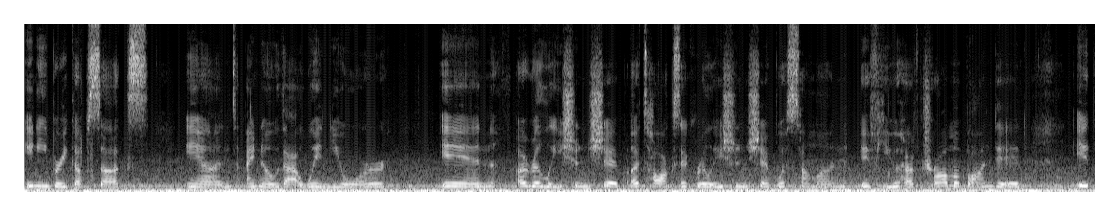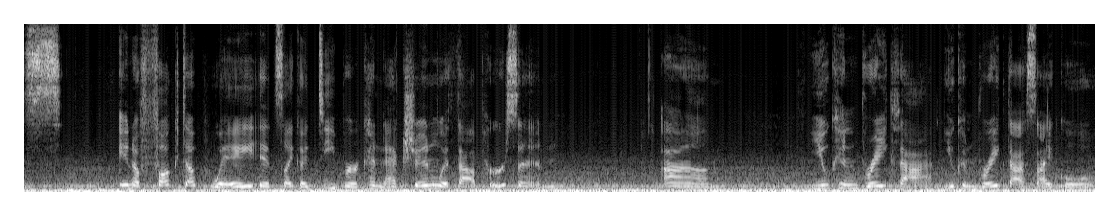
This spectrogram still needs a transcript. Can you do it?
Any breakup sucks. And I know that when you're in a relationship, a toxic relationship with someone, if you have trauma bonded, it's in a fucked up way, it's like a deeper connection with that person. Um, you can break that. You can break that cycle.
